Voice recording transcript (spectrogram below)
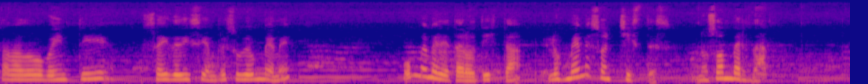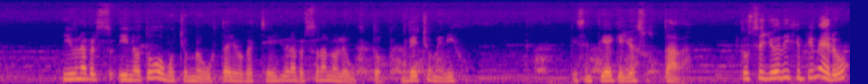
sábado 26 de diciembre, subí un meme, un meme de tarotista. Los memes son chistes, no son verdad. Y, una y no tuvo muchos me gusta, yo caché, y una persona no le gustó. De hecho me dijo que sentía que yo asustaba. Entonces yo dije primero,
